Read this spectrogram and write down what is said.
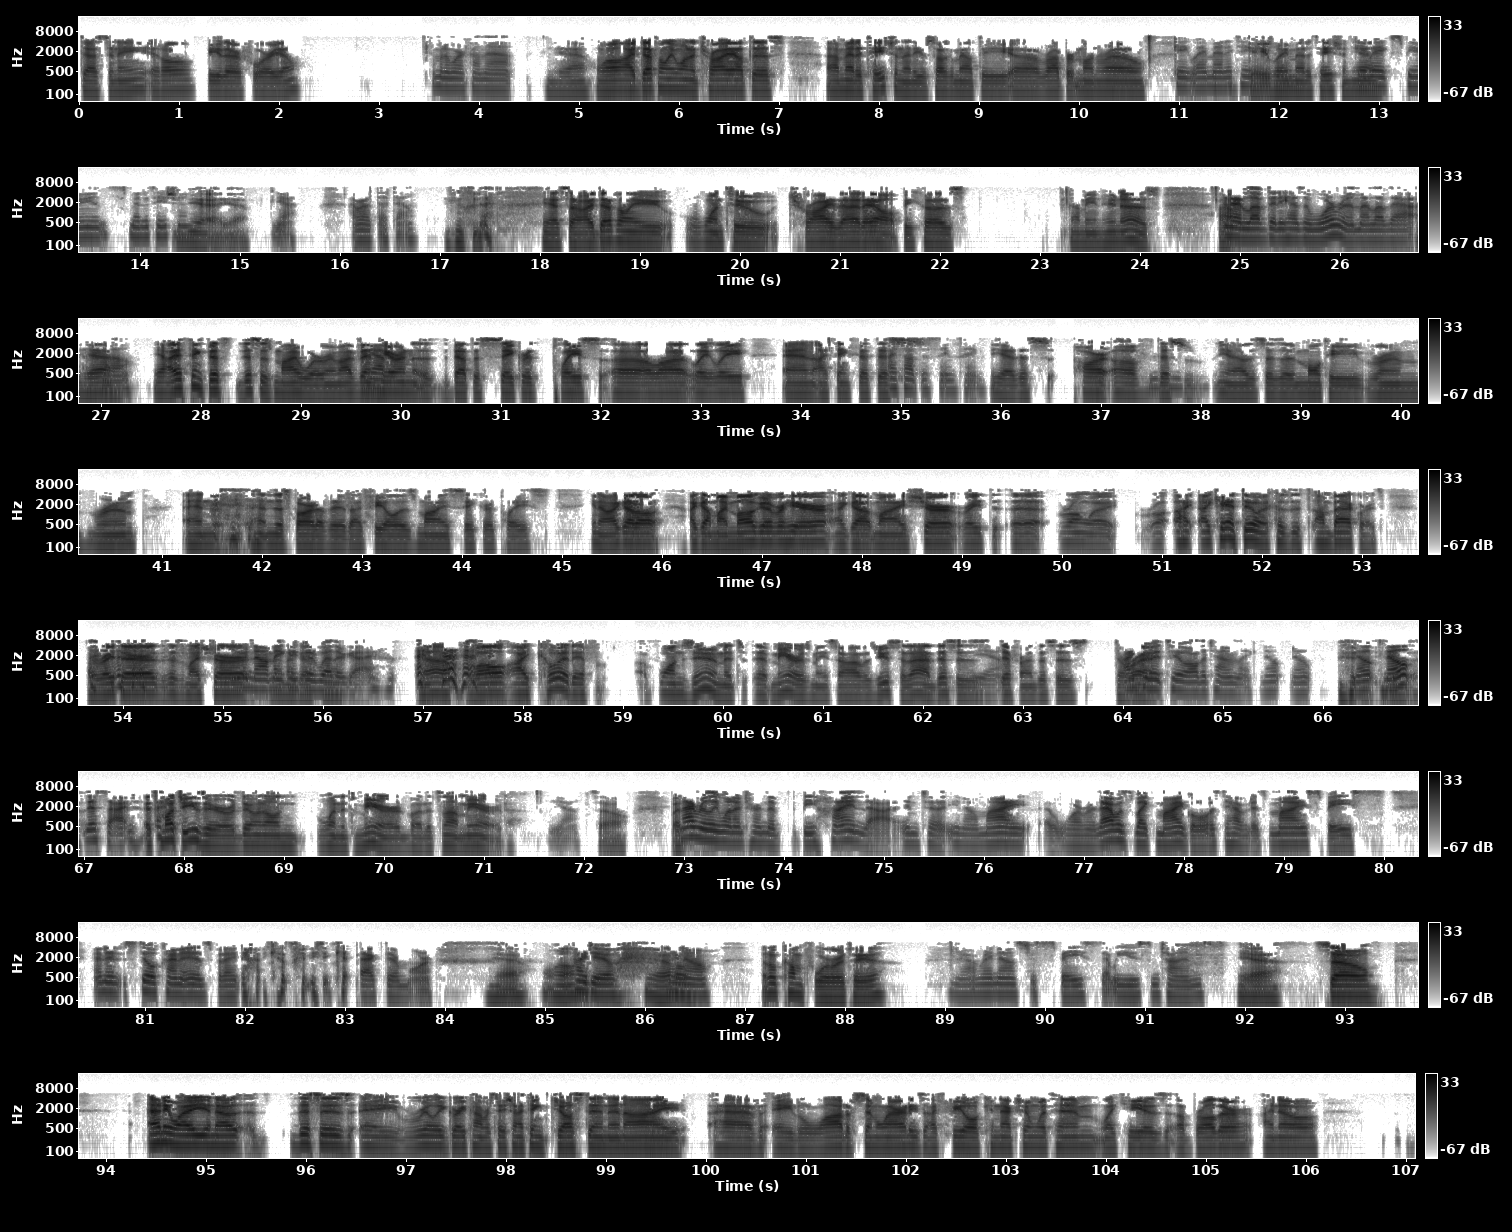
destiny, it'll be there for you. I'm gonna work on that. Yeah. Well, I definitely want to try out this uh, meditation that he was talking about, the uh, Robert Monroe Gateway meditation. Gateway meditation. Yeah. Gateway experience meditation. Yeah, yeah. Yeah. I wrote that down. yeah, so I definitely want to try that out because I mean, who knows? And I love that he has a war room. I love that. Yeah. well. Yeah, I think this this is my war room. I've been Yep. hearing uh, about this sacred place uh, a lot lately, and I think that this I thought the same thing. yeah this part of this Mm-hmm. you know this is a multi-room room, and and this part of it I feel is my sacred place. You know, I got all I got my mug over here. I got my shirt right th- uh wrong way. I I can't do it because it's I'm backwards. But right there is my You shirt. would not make a good the- weather guy. no, well, I could if on Zoom it it mirrors me, so I was used to that. This is Yeah. different. This is direct. I do it too all the time. I'm like, nope, nope. Nope, nope, this side. it's much easier doing on when it's mirrored, but it's not mirrored. yeah. So, but and I really want to turn the behind that into, you know, my war room. That was like my goal is to have it as my space, and it still kind of is. But I, I guess I need to get back there more. yeah, well, I do. yeah, I know. it'll come forward to you. Yeah. Right now it's just space that we use sometimes. Yeah. So anyway, you know, this is a really great conversation. I think Jesston and I have a lot of similarities. I feel a connection with him like he is a brother. I know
